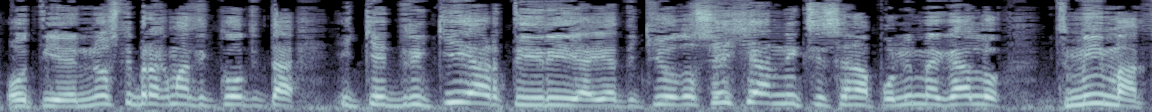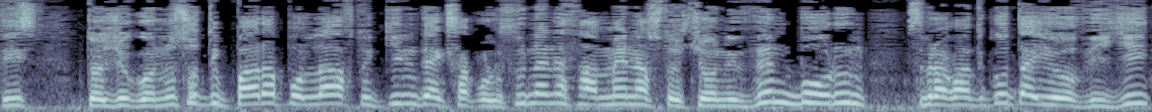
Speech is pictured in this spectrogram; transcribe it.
Ότι ενώ στην πραγματικότητα η κεντρική αρτηρία, η Αττική Οδός, έχει ανοίξει σε ένα πολύ μεγάλο τμήμα της, το γεγονός ότι πάρα πολλά αυτοκίνητα εξακολουθούν να είναι θαμμένα στο χιόνι δεν μπορούν στην πραγματικότητα οι οδηγοί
